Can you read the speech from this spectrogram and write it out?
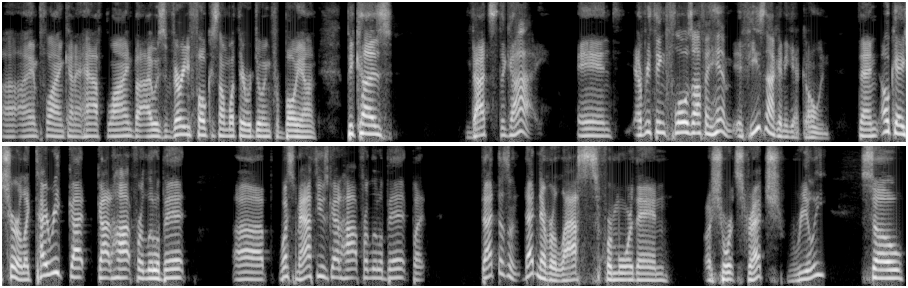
uh, I am flying kind of half blind, but I was very focused on what they were doing for Bojan because that's the guy, and everything flows off of him. If he's not going to get going, then okay, sure. Like Tyreke got got hot for a little bit. Uh, Wes Matthews got hot for a little bit, but that doesn't that never lasts for more than a short stretch, really. So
